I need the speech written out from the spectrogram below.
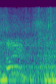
Hunt!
